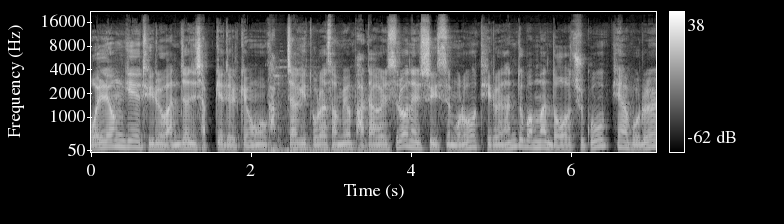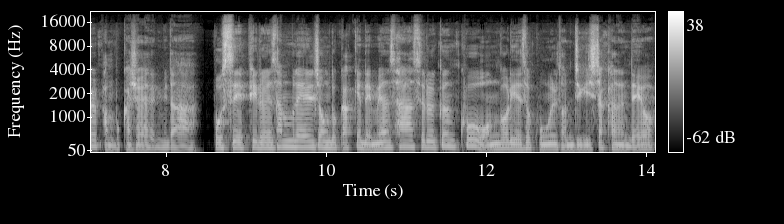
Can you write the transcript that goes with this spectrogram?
원령기의 뒤를 완전히 잡게 될 경우 갑자기 돌아서며 바닥을 쓸어낼 수 있으므로 딜은 한두 번만 넣어주고 피하고를 반복하셔야 됩니다. 보스의 피를 3분의 1 정도 깎게 되면 사슬을 끊고 원거리에서 공을 던지기 시작하는데요.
